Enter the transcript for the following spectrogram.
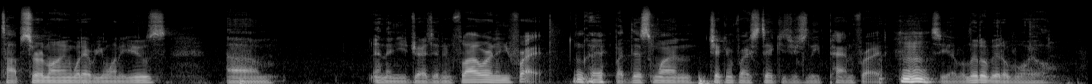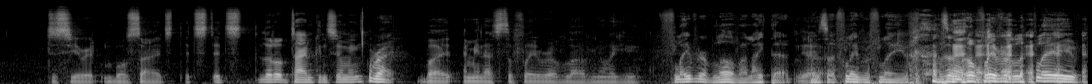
top sirloin, whatever you want to use. Um, and then you dredge it in flour and then you fry it. Okay. But this one, chicken fried steak, is usually pan fried. Mhm. So you have a little bit of oil to sear it on both sides. It's it's a little time consuming, Right. but I mean that's the flavor of love. You know, like you. Flavor of love. I like that. Yeah. That's a flavor flav. That's a little flavor flav.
